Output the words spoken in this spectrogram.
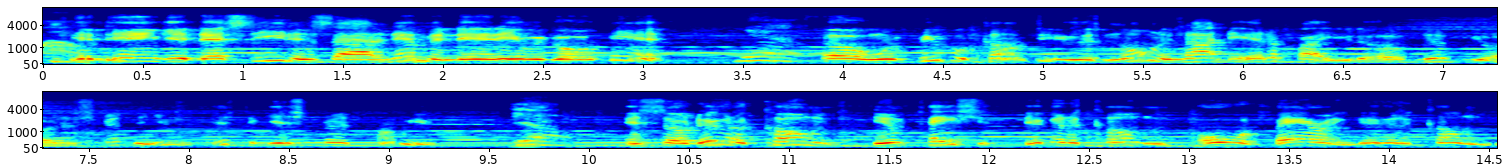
On. And then get that seed inside of them, and then here we go again. Yes. So when people come to you, it's normally not to edify you, to uplift you, or to strengthen you. It's to get strength from you. Yeah. And so they're going to come impatient. They're going to come overbearing. They're going to come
